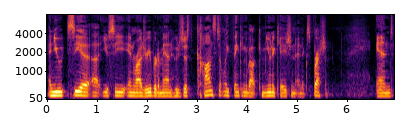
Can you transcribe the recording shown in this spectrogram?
And you see a uh, you see in roger ebert a man who's just constantly thinking about communication and expression. And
